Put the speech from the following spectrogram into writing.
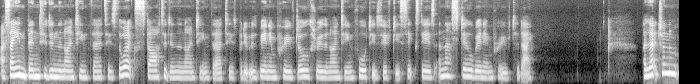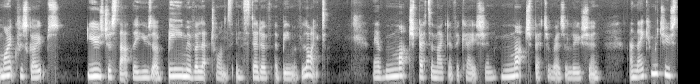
I say invented in the 1930s, the work started in the 1930s, but it was being improved all through the 1940s, 50s, 60s, and that's still being improved today. Electron microscopes use just that, they use a beam of electrons instead of a beam of light. They have much better magnification, much better resolution, and they can produce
